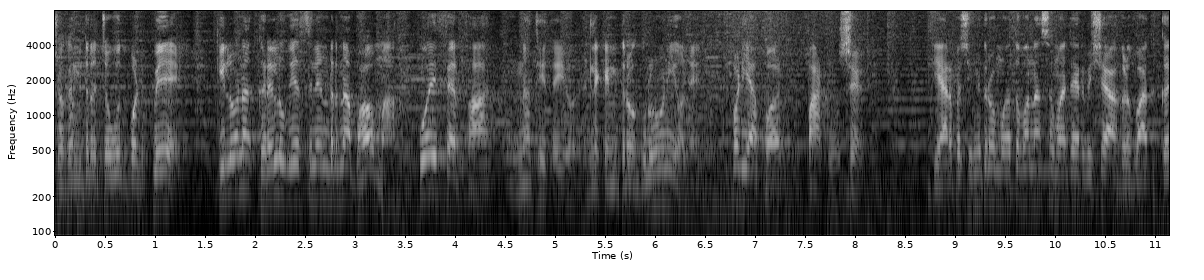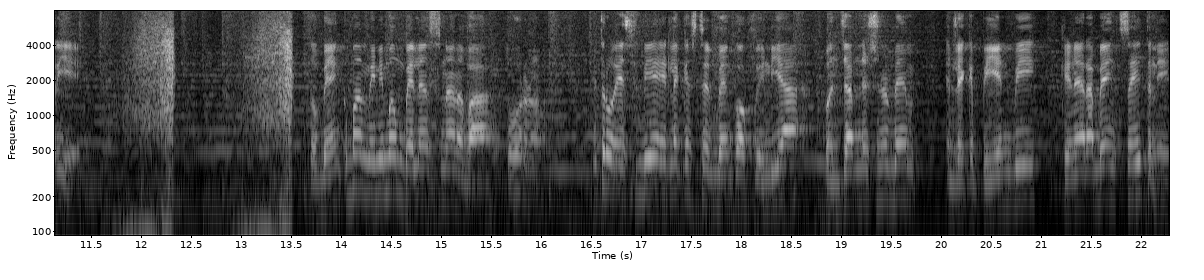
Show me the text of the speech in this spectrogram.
જોકે મિત્રો, ચૌદ પોઈન્ટ બે કિલોના ઘરેલું ગેસ સિલિન્ડરના ભાવમાં કોઈ ફેરફાર નથી થયો. એટલે કે મિત્રો, ગૃહિણીઓને પડ્યા પર પાટવું છે. ત્યાર પછી મિત્રો, મહત્વના સમાચાર વિશે આગળ વાત કરીએ. તો બેંકમાં મિનિમમ બેલેન્સના નવા ધોરણો. મિત્રો, એસબીઆઈ એટલે કે state bank of India, Punjab national bank એટલે કે પીએનબી, કેનેરા બેંક સહિતની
